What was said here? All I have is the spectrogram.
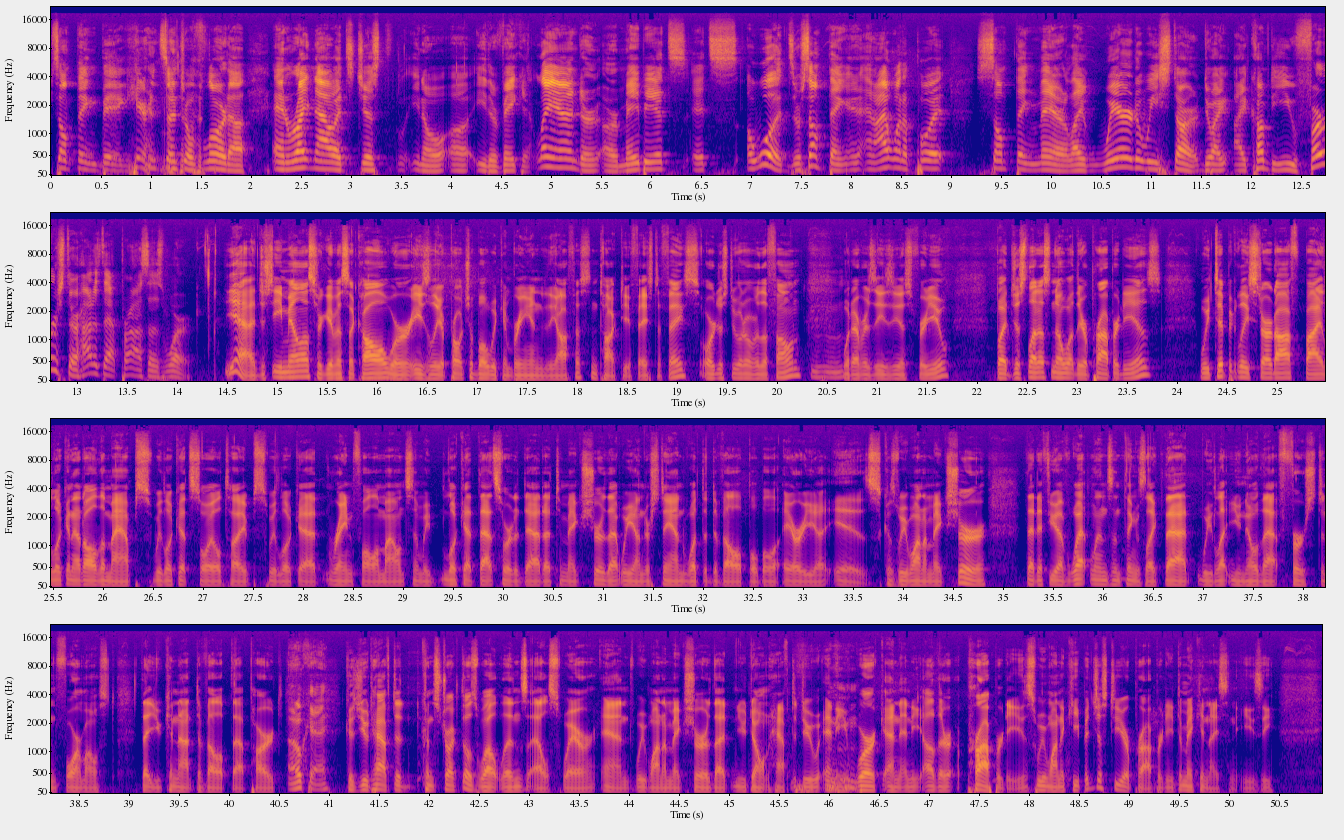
something big here in Central Florida, and right now it's just you know uh, either vacant land or, or maybe it's it's a woods or something, and, and I want to put something there. Like, where do we start? Do I, I come to you first, or how does that process work? Yeah, just email us or give us a call. We're easily approachable. We can bring you into the office and talk to you face to face, or just do it over the phone, mm-hmm. whatever's easiest for you. But just let us know what your property is. We typically start off by looking at all the maps. We look at soil types, we look at rainfall amounts, and we look at that sort of data to make sure that we understand what the developable area is. Because we want to make sure that if you have wetlands and things like that, we let you know that first and foremost that you cannot develop that part. Okay. Because you'd have to construct those wetlands elsewhere, and we want to make sure that you don't have to do any mm-hmm. work on any other properties. We want to keep it just to your property to make it nice and easy.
